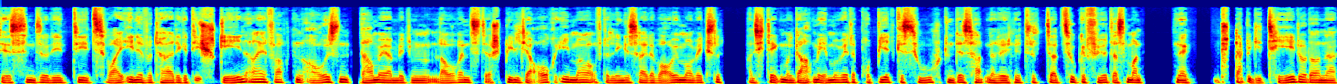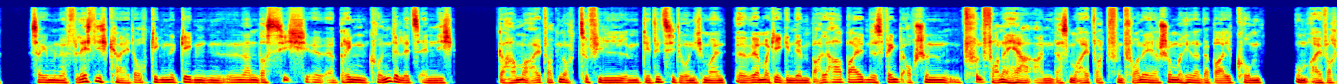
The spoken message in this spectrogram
das sind so die, die zwei Innenverteidiger, die stehen einfach von außen. Da haben wir ja mit dem Laurenz, der spielt ja auch immer, auf der linken Seite war auch immer Wechsel. Also ich denke mal, da hat man immer wieder probiert, gesucht und das hat natürlich nicht dazu geführt, dass man eine Stabilität oder eine, sage ich mal, eine Verlässlichkeit auch gegen, gegeneinander sich äh, erbringen konnte letztendlich. Da haben wir einfach noch zu viel Defizite. Und ich meine, äh, wenn wir gegen den Ball arbeiten, das fängt auch schon von vorne her an, dass man einfach von vorne her schon mal hinter der Ball kommt, um einfach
